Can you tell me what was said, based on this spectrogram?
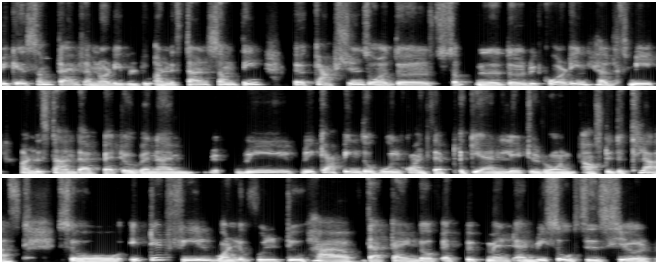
because sometimes I'm not able to understand understand something, the captions or the uh, the recording helps me understand that better when I'm re- recapping the whole concept again later on after the class. So it did feel wonderful to have that kind of equipment and resources here,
